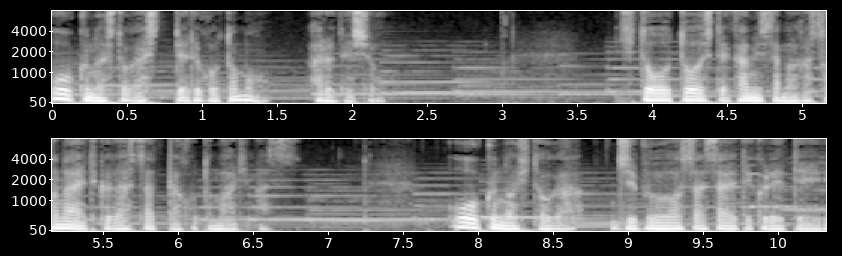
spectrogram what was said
多くの人が知っていることもあるでしょう。人を通して神様が備えてくださったこともあります。多くの人が自分を支えてくれている。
